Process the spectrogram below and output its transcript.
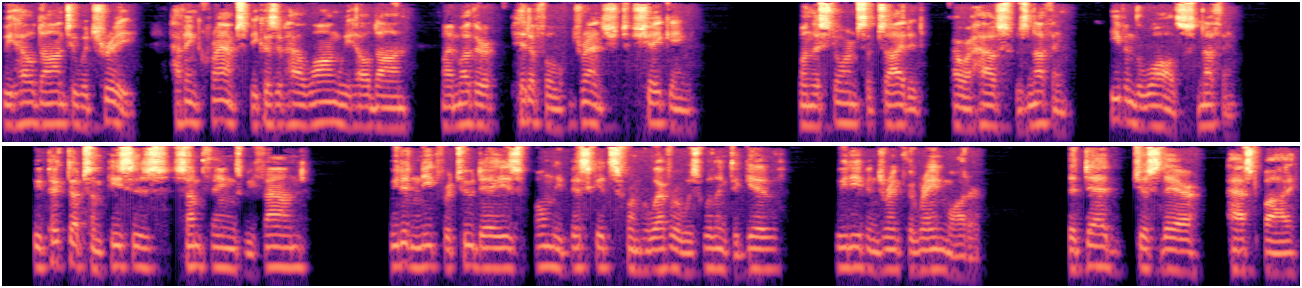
we held on to a tree having cramps because of how long we held on, my mother pitiful, drenched, shaking. When the storm subsided, our house was nothing, even the walls, nothing. We picked up some pieces, some things we found. We didn't eat for two days, only biscuits from whoever was willing to give. We'd even drink the rainwater. The dead, just there, passed by.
